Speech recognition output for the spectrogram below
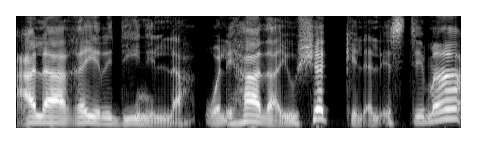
على غير دين الله. ولهذا يشكل الاستماع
